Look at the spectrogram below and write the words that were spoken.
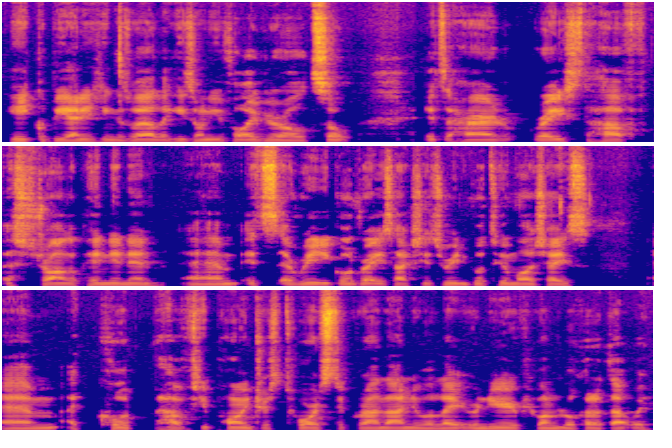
He could be anything as well. Like he's only a five year old, so it's a hard race to have a strong opinion in. Um, it's a really good race actually. It's a really good two mile chase. Um, I could have a few pointers towards the Grand Annual later in the year if you want to look at it that way.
